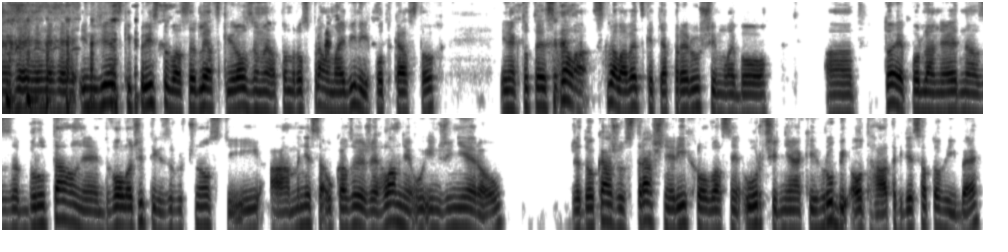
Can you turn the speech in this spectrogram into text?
Hey, hey, hey, inžinierský prístup a sedliacký rozum, ja o tom rozprávam aj v iných podcastoch. Inak toto je skvelá, skvelá vec, keď ťa preruším, lebo a to je podľa mňa jedna z brutálne dôležitých zručností a mne sa ukazuje, že hlavne u inžinierov, že dokážu strašne rýchlo vlastne určiť nejaký hrubý odhad, kde sa to hýbe,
